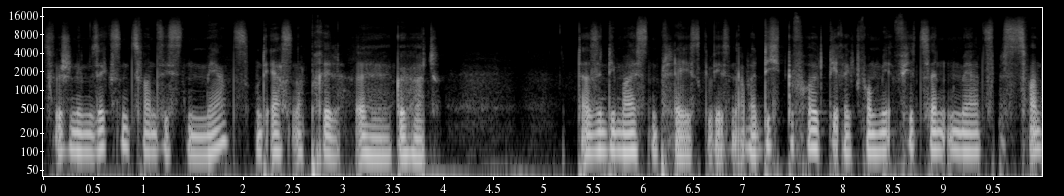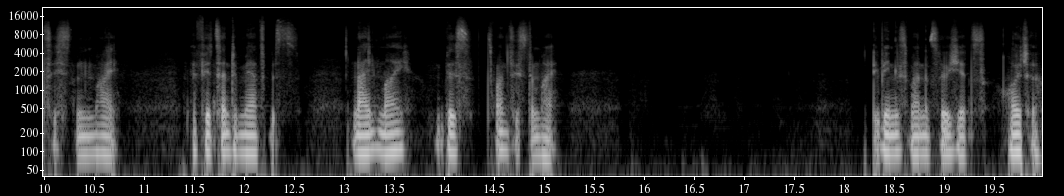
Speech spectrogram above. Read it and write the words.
zwischen dem 26. März und 1. April äh, gehört. Da sind die meisten Plays gewesen, aber dicht gefolgt direkt vom 14. März bis 20. Mai. Äh, 14. März bis 9. Mai bis 20. Mai. Die wenigsten waren natürlich jetzt heute,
